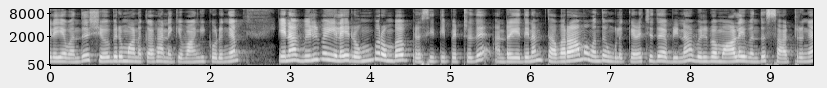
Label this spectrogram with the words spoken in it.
இலையை வந்து சிவபெருமானுக்காக அன்னைக்கு வாங்கி கொடுங்க. ஏன்னா வில்வ இலை ரொம்ப ரொம்ப பிரசித்தி பெற்றது. அன்றைய தினம் தவறாமல் வந்து உங்களுக்கு கிடைச்சிது அப்படின்னா வில்வ மாலை வந்து சாற்றுங்க.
